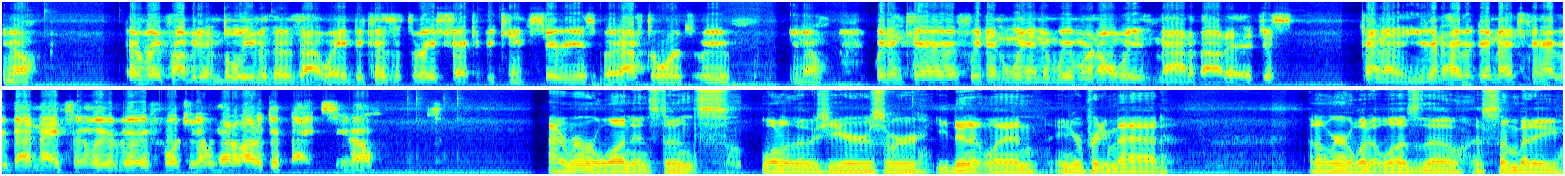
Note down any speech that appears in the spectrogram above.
you know, everybody probably didn't believe it was that way because at the racetrack it became serious, but afterwards we, you know, we didn't care if we didn't win, and we weren't always mad about it. It just kind of you're gonna have your good nights, you're gonna have your bad nights, and we were very fortunate. We had a lot of good nights, you know. I remember one instance, one of those years where you didn't win and you were pretty mad. I don't remember what it was though, if somebody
